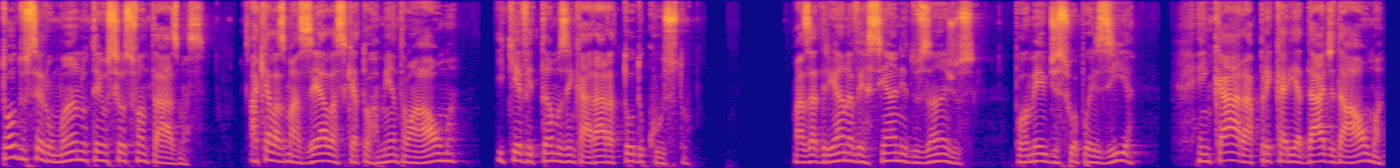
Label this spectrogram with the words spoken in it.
Todo ser humano tem os seus fantasmas, aquelas mazelas que atormentam a alma e que evitamos encarar a todo custo. Mas Adriana Versiani dos Anjos, por meio de sua poesia, encara a precariedade da alma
